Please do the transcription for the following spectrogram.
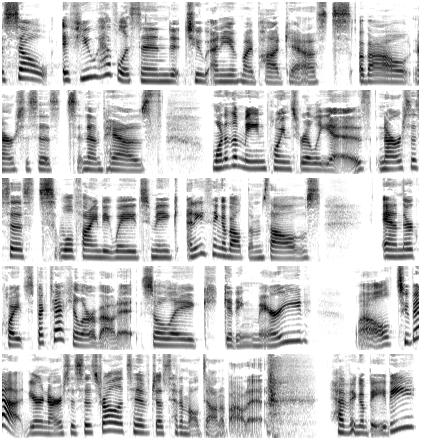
so, if you have listened to any of my podcasts about narcissists and empaths, one of the main points really is narcissists will find a way to make anything about themselves, and they're quite spectacular about it. So, like getting married, well, too bad. Your narcissist relative just had a meltdown about it. Having a baby,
